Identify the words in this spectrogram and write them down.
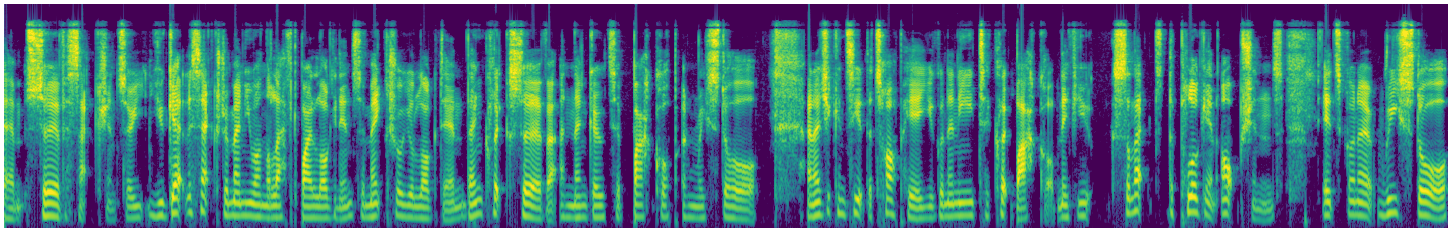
um, server section. So you get this extra menu on the left by logging in, so make sure you're logged in, then click server and then go to backup and restore. And as you can see at the top here, you're going to need to click backup. And if you select the plugin options, it's going to restore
